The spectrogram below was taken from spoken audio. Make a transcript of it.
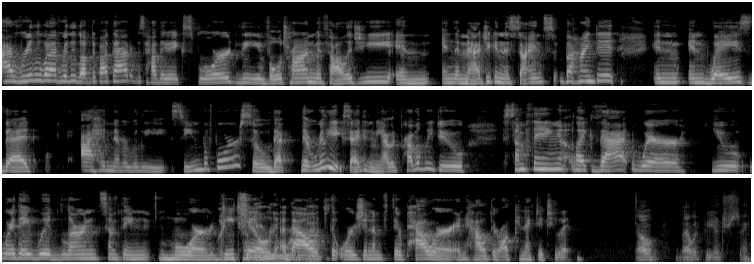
i really what i really loved about that was how they explored the voltron mythology and and the magic and the science behind it in in ways that I had never really seen before. So that that really excited me. I would probably do something like that where you where they would learn something more Like detailed about the origin of their power and how they're all connected to it. Oh, that would be interesting.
